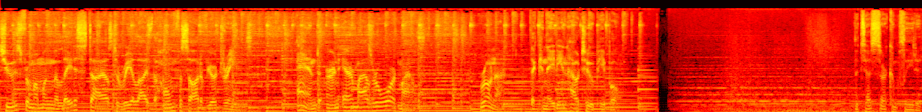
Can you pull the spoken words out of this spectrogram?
choose from among the latest styles to realize the home facade of your dreams and earn Air Miles reward miles. Rona, the Canadian How To people. The tests are completed.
